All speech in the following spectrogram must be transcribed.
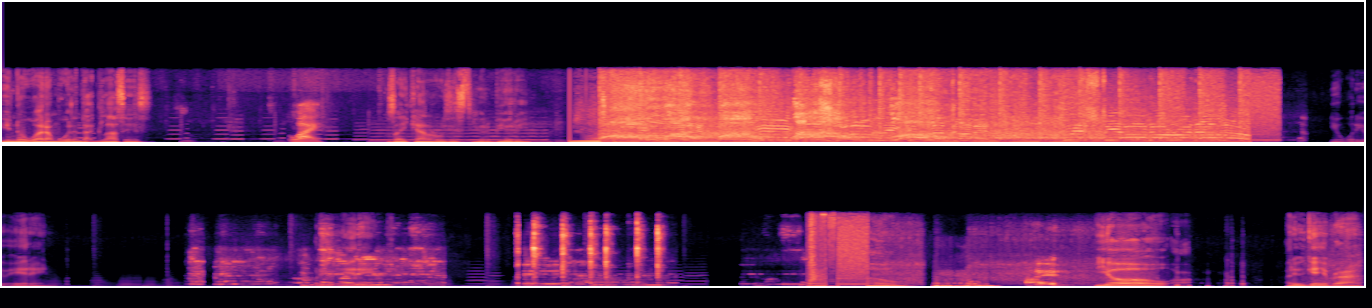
You know what I'm wearing that glasses? Why? Because I can't resist your beauty. Yo. uh, Are you gay, bruh?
